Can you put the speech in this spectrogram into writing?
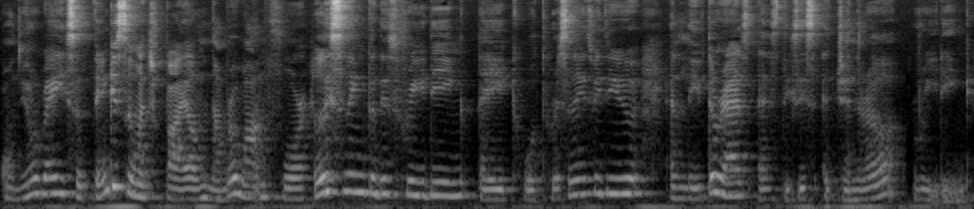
On your way. So thank you so much pile number one for listening to this reading. Take what resonates with you and leave the rest as this is a general reading.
